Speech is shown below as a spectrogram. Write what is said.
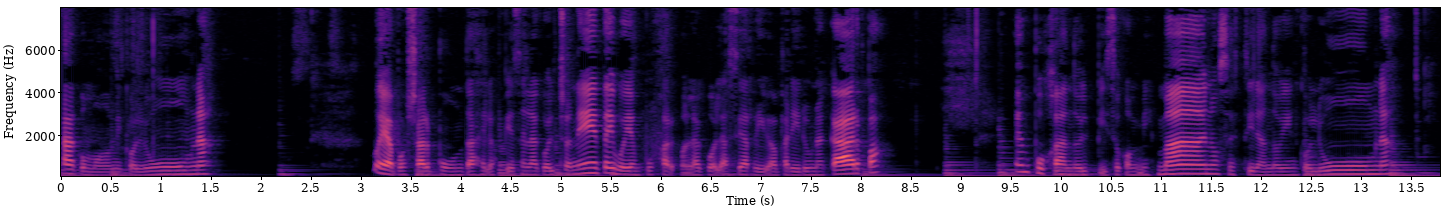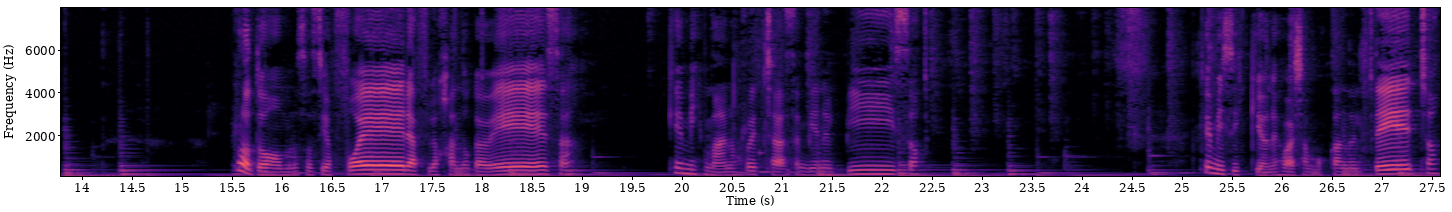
Acomodo mi columna. Voy a apoyar puntas de los pies en la colchoneta y voy a empujar con la cola hacia arriba para ir a una carpa. Empujando el piso con mis manos, estirando bien columna. Roto hombros hacia afuera, aflojando cabeza. Que mis manos rechacen bien el piso. Que mis isquiones vayan buscando el techo.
